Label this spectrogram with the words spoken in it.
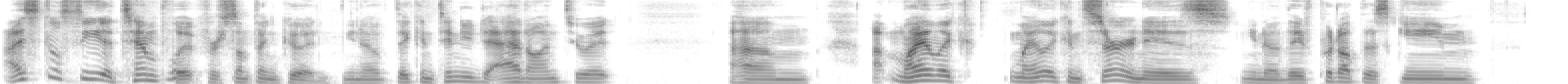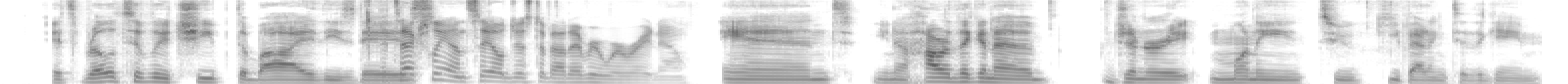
I still see a template for something good. You know, if they continue to add on to it. Um, uh, my like my only concern is, you know, they've put out this game. It's relatively cheap to buy these days, It's actually on sale just about everywhere right now. and you know, how are they gonna generate money to keep adding to the game?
